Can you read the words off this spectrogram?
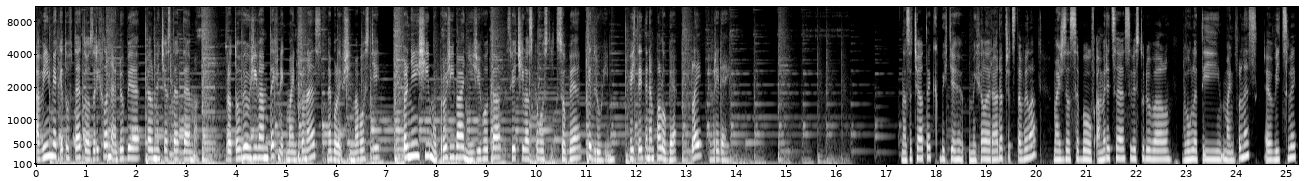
A vím, jak je to v této zrychlené době velmi časté téma. Proto využívám technik mindfulness neboli všímavosti plnějšímu prožívání života svědčí laskavostí k sobě i druhým. Vítejte na palubě Play Everyday. Na začátek bych tě, Michale, ráda představila. Máš za sebou v Americe, si vystudoval dvouletý mindfulness eh, výcvik,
